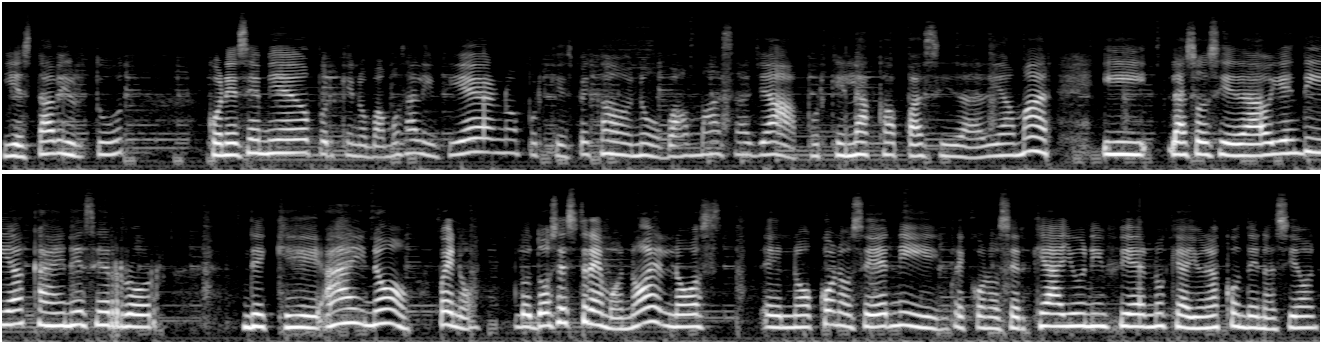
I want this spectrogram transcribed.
y esta virtud con ese miedo porque nos vamos al infierno, porque es pecado, no, va más allá, porque es la capacidad de amar. Y la sociedad hoy en día cae en ese error de que, ay, no, bueno, los dos extremos, ¿no? El no, el no conocer ni reconocer que hay un infierno, que hay una condenación,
